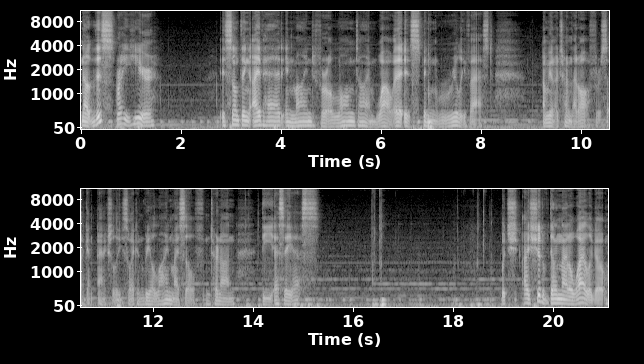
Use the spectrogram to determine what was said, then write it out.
Now this right here is something I've had in mind for a long time. Wow, it is spinning really fast. I'm going to turn that off for a second, actually, so I can realign myself and turn on the SAS. Which I should have done that a while ago.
